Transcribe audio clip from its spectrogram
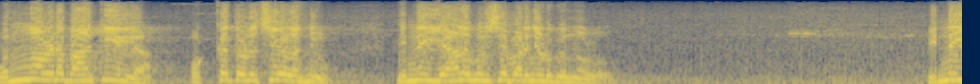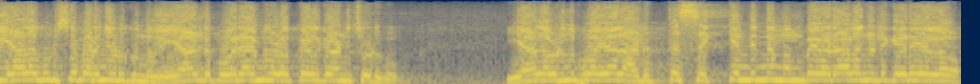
ഒന്നും അവിടെ ബാക്കിയില്ല. ഒക്കെ തുടച്ചു കളഞ്ഞു. പിന്നെ ഇയാളെ കുറിച്ച് പറഞ്ഞു കൊടുക്കുന്നുള്ളൂ. പിന്നെ ഇയാളെ കുറിച്ച് പറഞ്ഞു കൊടുക്കുന്നുള്ളൂ ഇയാളുടെ പോരായ്മകളൊക്കെ അയാൾ കാണിച്ചു കൊടുക്കും. ഇയാൾ അവിടുന്ന് പോയാൽ അടുത്ത സെക്കൻഡിന്റെ മുമ്പേ ഒരാൾ അങ്ങോട്ട് കയറിയല്ലോ.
